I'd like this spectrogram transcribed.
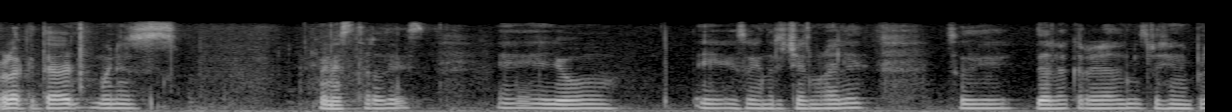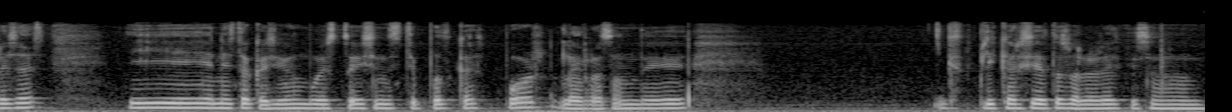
Hola, ¿qué tal? Buenas, buenas tardes. Eh, yo eh, soy Andrés Chávez Morales, soy de la carrera de Administración de Empresas y en esta ocasión voy, estoy haciendo este podcast por la razón de explicar ciertos valores que son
